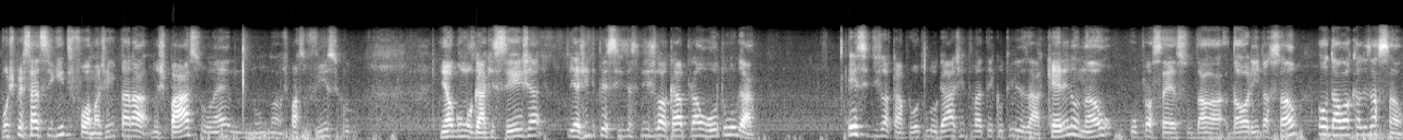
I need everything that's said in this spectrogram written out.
Vamos pensar da seguinte forma: a gente está no espaço, né, no, no espaço físico, em algum lugar que seja, e a gente precisa se deslocar para um outro lugar. Esse deslocar para outro lugar, a gente vai ter que utilizar, querendo ou não, o processo da, da orientação ou da localização.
